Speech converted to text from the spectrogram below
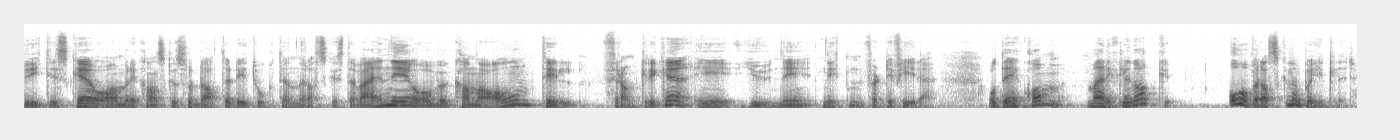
Britiske og amerikanske soldater de tok den raskeste veien i over kanalen til Frankrike i juni 1944. Og det kom, merkelig nok, overraskende på Hitler.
